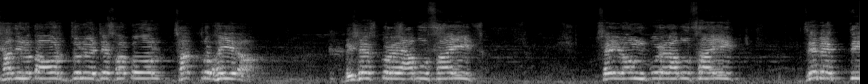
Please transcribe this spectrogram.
স্বাধীনতা অর্জনে যে সকল ছাত্র ভাইয়েরা, বিশেষ করে আবু সাইদ, সেই রংপুরের আবু সাইদ, যে ব্যক্তি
